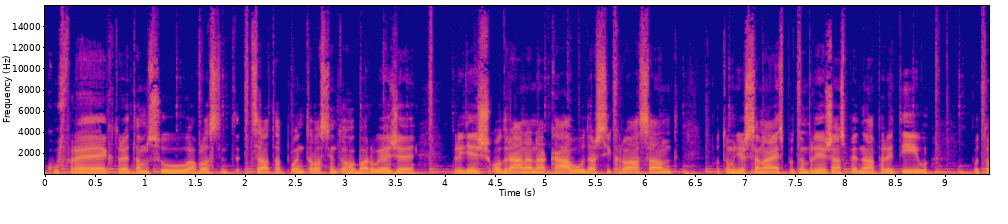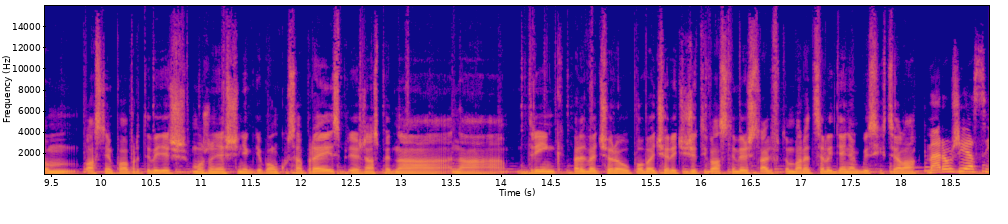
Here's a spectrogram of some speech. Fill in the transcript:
kufre, ktoré tam sú a vlastne celá tá pointa vlastne toho baru je, že prídeš od rána na kávu, dáš si croissant, potom ideš sa nájsť, potom prídeš naspäť na aperitív, potom vlastne po aperitíve ideš možno ešte niekde vonku sa prejsť, prídeš naspäť na, na drink pred večerou, po večeri, čiže ty vlastne vieš stráviť v tom bare celý deň, ak by si chcela. Maroš je asi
